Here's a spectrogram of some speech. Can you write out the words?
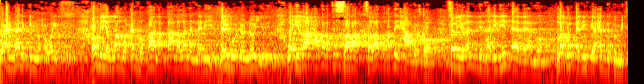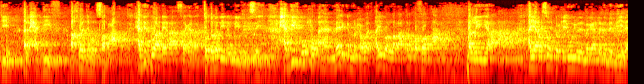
wa can malik ibni xuwayr radia allahu canhu qaala qaala lana nabiy. Nebigu wuxuu noo yidhi waidaa xadarat الsalaa salaadu hadday xaadirto falyu'adin ha idiin aadaamo. Lakum adinka axadukum midkiin. Alxadiid akhrajahu sabca. Xadiidku waa dheeraa isagana toddobadiina way werisay xadiidku wuxuu ahaa malik ibnu xawad ayagoo labaatan qofood ah dhallinyaro ah ayaa rasuulka waxay ugu yimid magaalada madiina.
